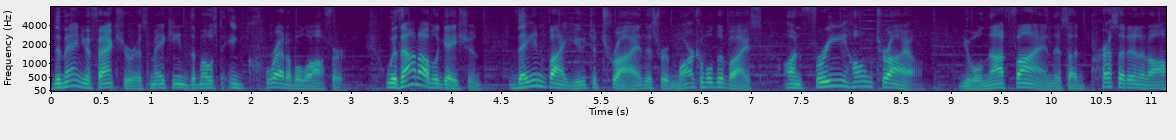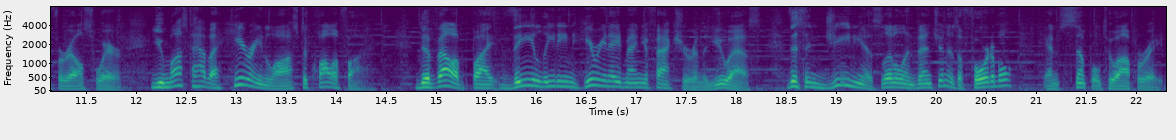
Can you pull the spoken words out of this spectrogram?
the manufacturer is making the most incredible offer. Without obligation, they invite you to try this remarkable device on free home trial. You will not find this unprecedented offer elsewhere. You must have a hearing loss to qualify. Developed by the leading hearing aid manufacturer in the U.S., this ingenious little invention is affordable and simple to operate.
